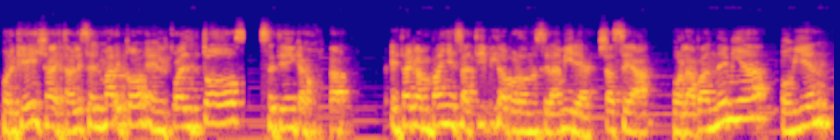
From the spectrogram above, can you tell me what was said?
porque ella establece el marco en el cual todos se tienen que ajustar esta campaña es atípica por donde se la mire, ya sea por la pandemia o bien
